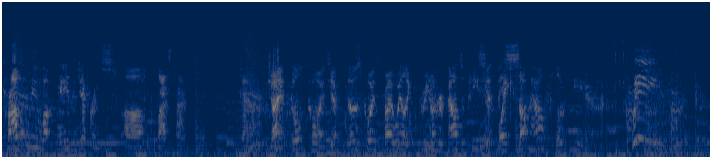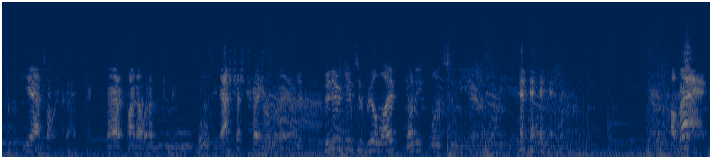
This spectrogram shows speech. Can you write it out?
probably what made the difference uh, last time. Damn. Giant gold coins. Yep, those coins probably weigh like 300 pounds apiece, yet they somehow float in the air. Whee! Yeah, something like that. Now I gotta find out what I'm doing. Let's see, that's just treasure over there. Yeah. Video games in real life, money floats in the air. A bag!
